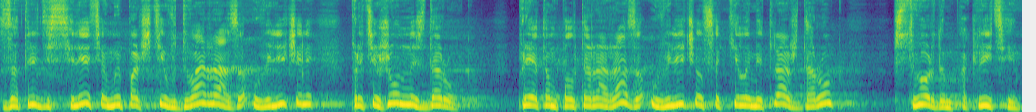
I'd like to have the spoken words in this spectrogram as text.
за три десятилетия мы почти в два раза увеличили протяженность дорог. При этом полтора раза увеличился километраж дорог с твердым покрытием.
